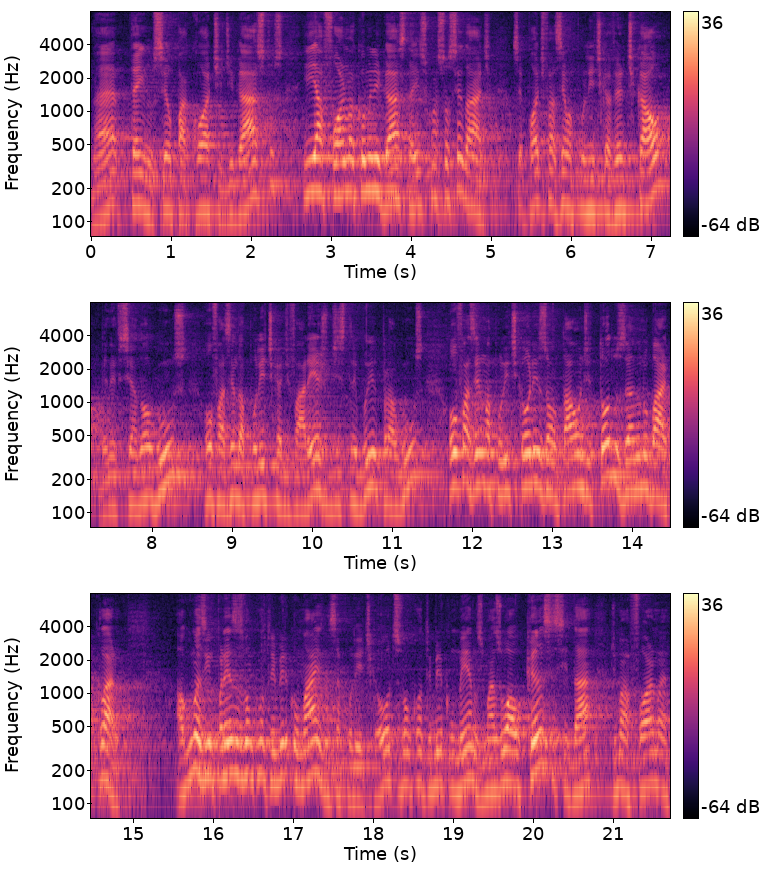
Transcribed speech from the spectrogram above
né, tem no seu pacote de gastos e a forma como ele gasta isso com a sociedade. Você pode fazer uma política vertical, beneficiando alguns, ou fazendo a política de varejo, distribuindo para alguns, ou fazendo uma política horizontal, onde todos andam no barco. Claro, algumas empresas vão contribuir com mais nessa política, outros vão contribuir com menos, mas o alcance se dá de uma forma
